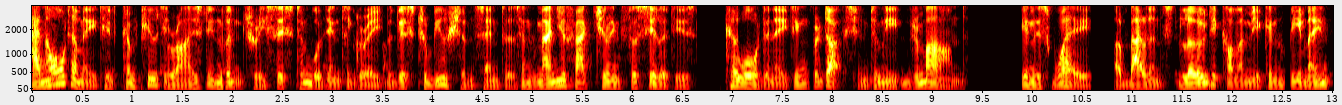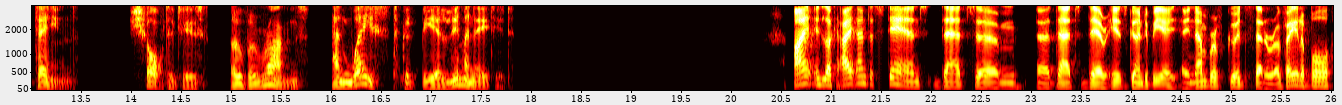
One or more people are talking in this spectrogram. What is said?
An automated computerized inventory system would integrate the distribution centers and manufacturing facilities, coordinating production to meet demand. In this way, a balanced load economy can be maintained. Shortages, overruns, and waste could be eliminated. I look. I understand that um, uh, that there is going to be a, a number of goods that are available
